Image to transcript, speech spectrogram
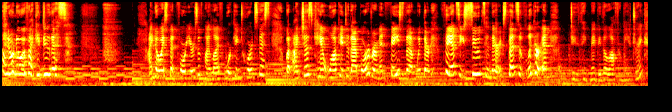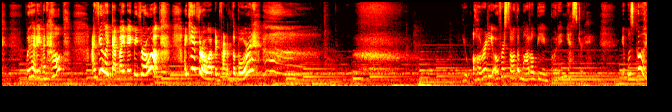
I don't know if I can do this. I know I spent four years of my life working towards this, but I just can't walk into that boardroom and face them with their fancy suits and their expensive liquor. And do you think maybe they'll offer me a drink? Would that even help? I feel like that might make me throw up. I can't throw up in front of the board. You already oversaw the model being put in yesterday. It was good.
